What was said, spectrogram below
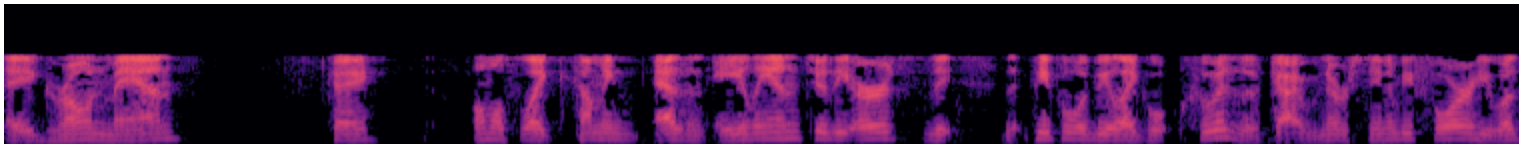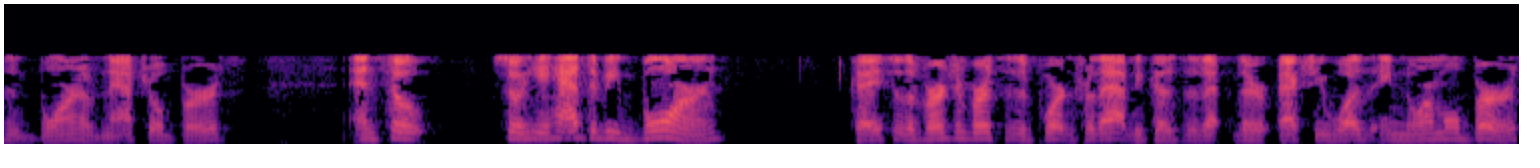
a grown man. Okay, almost like coming as an alien to the earth. The, the people would be like, well, "Who is this guy? We've never seen him before. He wasn't born of natural birth." And so, so he had to be born. Okay, so the virgin birth is important for that because there actually was a normal birth.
